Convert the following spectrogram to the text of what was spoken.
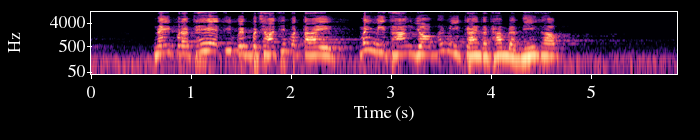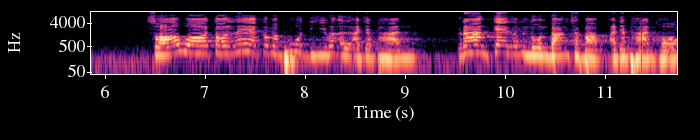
ๆ ในประเทศที่เป็นประชาธิปไตย ไม่มีทางยอมให้มีการกระทำแบบนี้ครับ สวตอนแรกก็มาพูดดีว่าเอออาจจะผ่าน ร่างแก้รัฐธรรมนูญบางฉบับ อาจจะผ่านของ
